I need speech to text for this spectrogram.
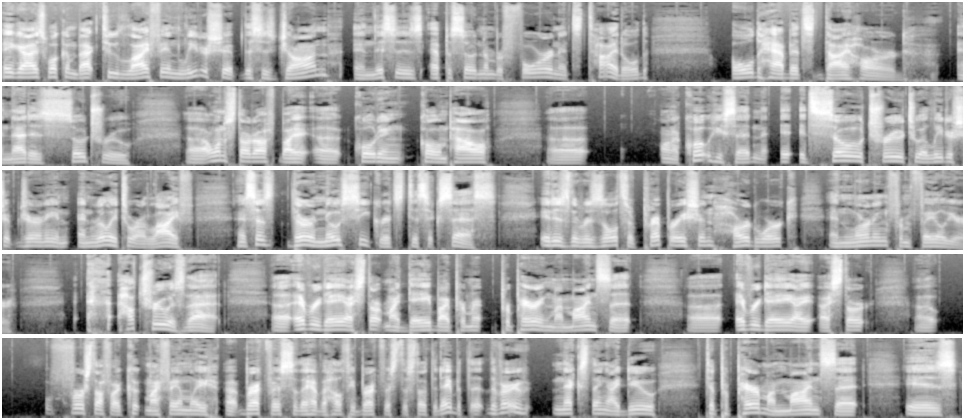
Hey guys, welcome back to Life in Leadership. This is John, and this is episode number four, and it's titled Old Habits Die Hard. And that is so true. Uh, I want to start off by uh, quoting Colin Powell uh, on a quote he said, and it, it's so true to a leadership journey and, and really to our life. And it says, There are no secrets to success. It is the results of preparation, hard work, and learning from failure. how true is that? Uh, every day I start my day by pre- preparing my mindset. Uh, every day I, I start. Uh, first off, I cook my family uh, breakfast so they have a healthy breakfast to start the day. But the, the very next thing I do to prepare my mindset is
